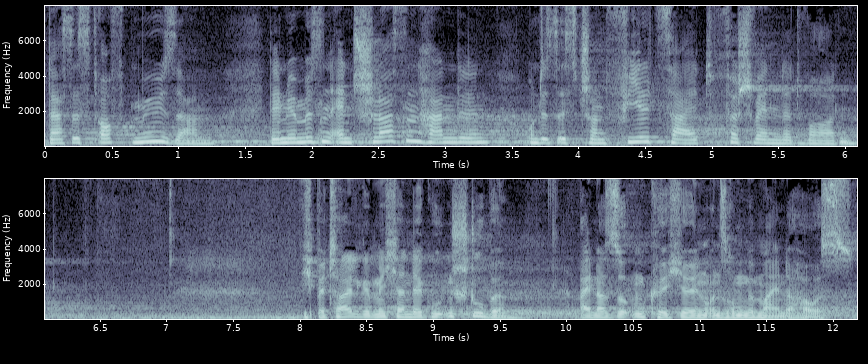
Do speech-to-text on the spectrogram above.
Das ist oft mühsam, denn wir müssen entschlossen handeln und es ist schon viel Zeit verschwendet worden. Ich beteilige mich an der Guten Stube, einer Suppenküche in unserem Gemeindehaus.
